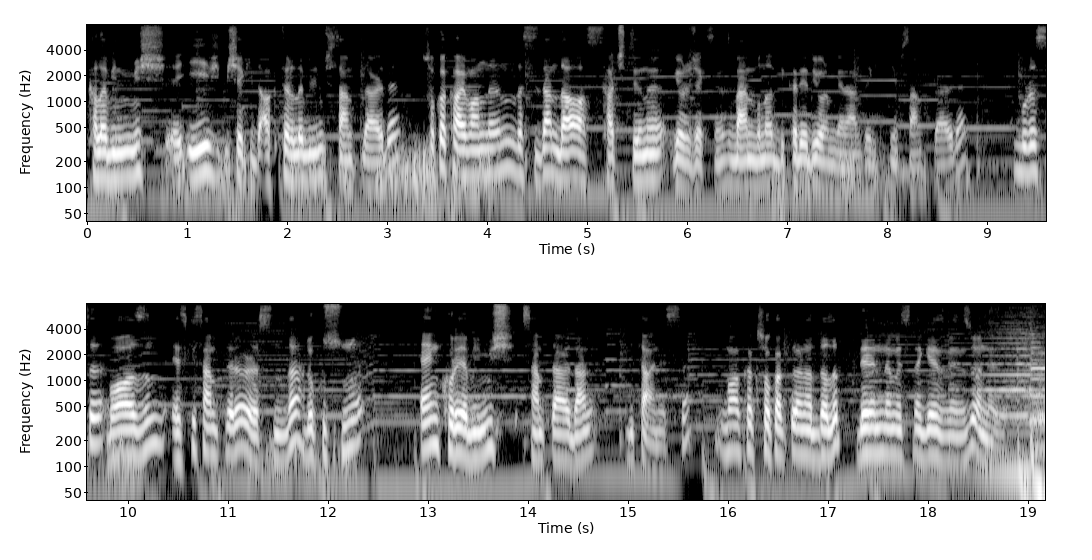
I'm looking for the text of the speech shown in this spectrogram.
kalabilmiş, e, iyi bir şekilde aktarılabilmiş semtlerde sokak hayvanlarının da sizden daha az kaçtığını göreceksiniz. Ben buna dikkat ediyorum genelde gittiğim semtlerde. Burası Boğaz'ın eski semtleri arasında dokusunu en koruyabilmiş semtlerden bir tanesi. Muhakkak sokaklarına dalıp derinlemesine gezmenizi öneririm.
